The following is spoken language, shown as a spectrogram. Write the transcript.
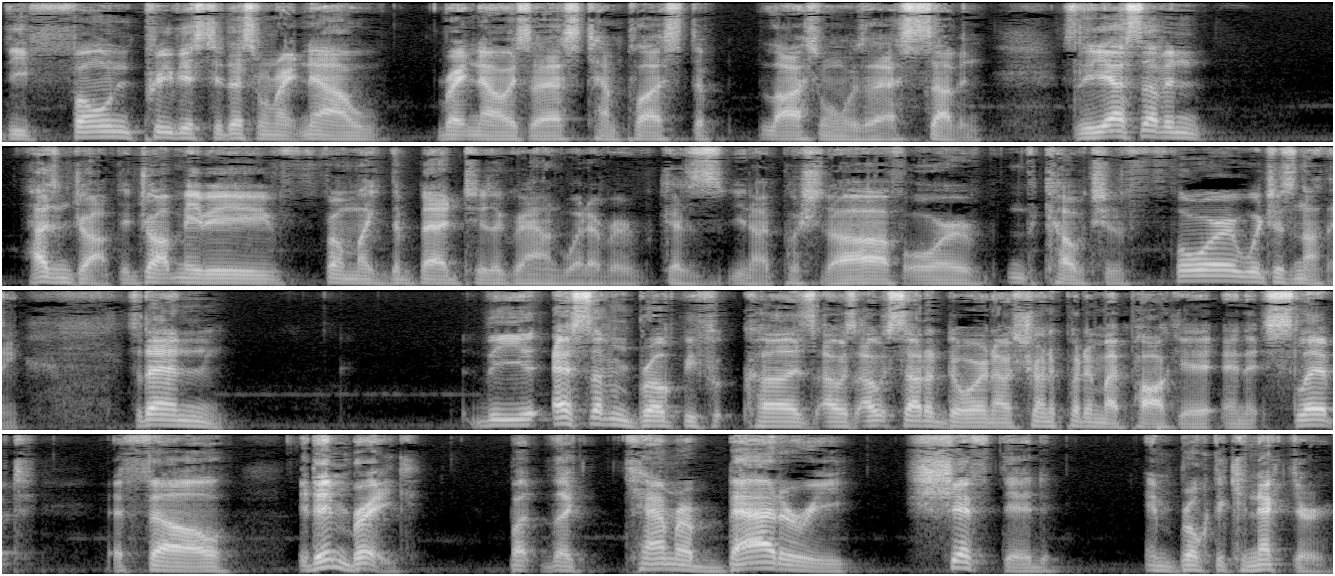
the phone previous to this one right now, right now is the S10 Plus. The last one was the S7. So the S7 hasn't dropped. It dropped maybe from like the bed to the ground, whatever, because you know I pushed it off, or the couch to the floor, which is nothing. So then the S7 broke because I was outside a door and I was trying to put it in my pocket, and it slipped. It fell. It didn't break but the camera battery shifted and broke the connector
